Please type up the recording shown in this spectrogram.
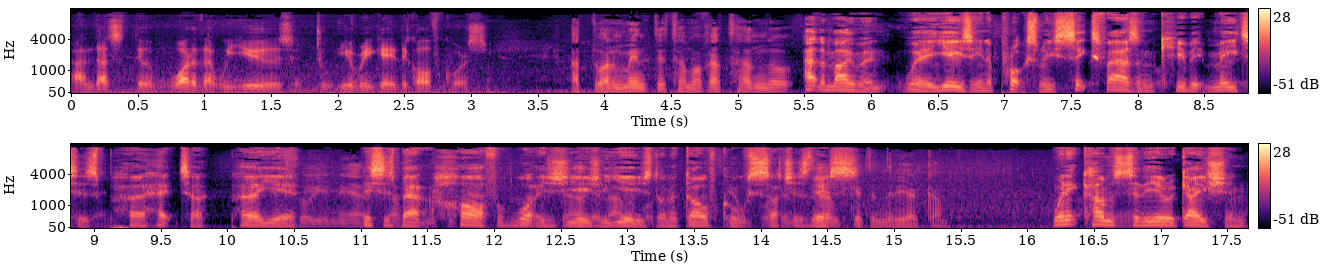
and that's the water that we use to irrigate the golf course. At the moment, we're using approximately 6,000 cubic metres per hectare per year. This is about half of what is usually used on a golf course such as this. When it comes to the irrigation,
